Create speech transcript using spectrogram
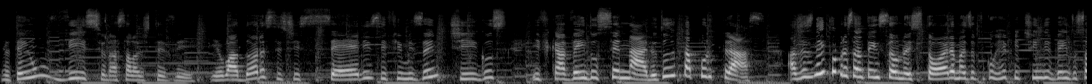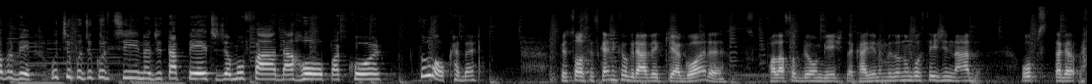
Eu tenho um vício na sala de TV. Eu adoro assistir séries e filmes antigos e ficar vendo o cenário, tudo que está por trás. Às vezes nem estou prestando atenção na história, mas eu fico repetindo e vendo só para ver o tipo de cortina, de tapete, de almofada, a roupa, a cor. Tudo louca, né? Pessoal, vocês querem que eu grave aqui agora? Falar sobre o ambiente da Karina, mas eu não gostei de nada. Ops, tá gravando.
